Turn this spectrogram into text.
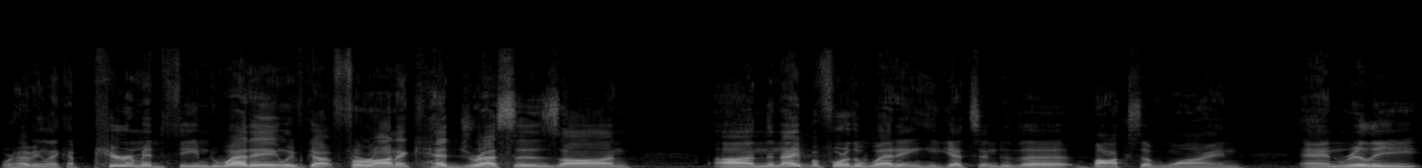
We're having like a pyramid themed wedding. We've got pharaonic headdresses on. Uh, and the night before the wedding, he gets into the box of wine and really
